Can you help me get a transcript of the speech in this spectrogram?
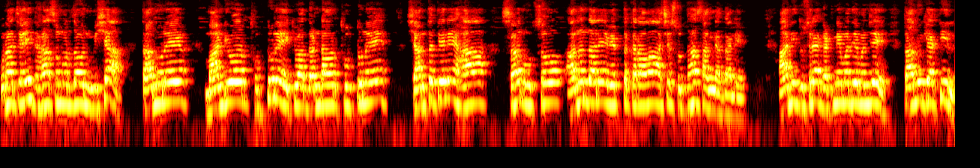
कुणाच्याही घरासमोर जाऊन मिशा ताणू नये मांडीवर थुपटू नये किंवा दंडावर थुपटू नये. शांततेने हा सण उत्सव आनंदाने व्यक्त करावा असे सुद्धा सांगण्यात आले. आणि दुसऱ्या घटनेमध्ये म्हणजे तालुक्यातील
